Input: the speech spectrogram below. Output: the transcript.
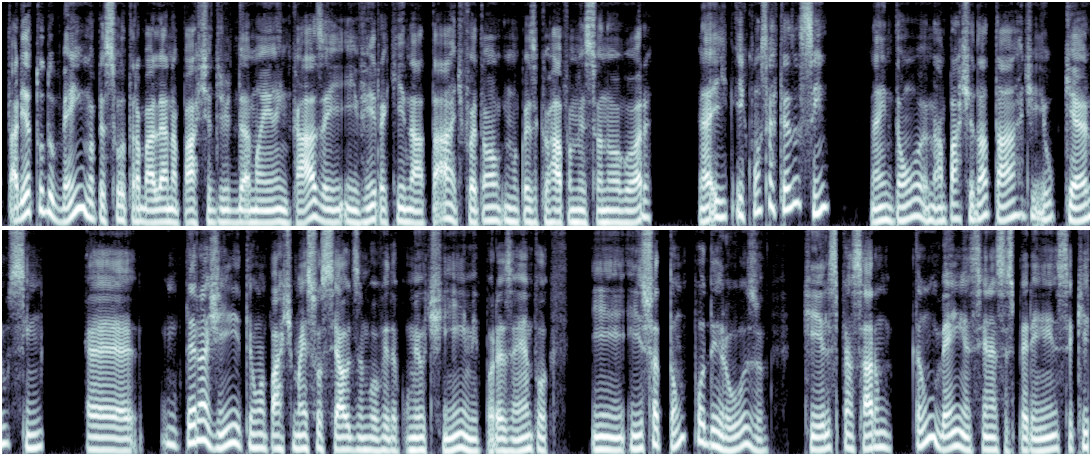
estaria tudo bem uma pessoa trabalhar na parte de, da manhã em casa e, e, vir aqui na tarde? Foi até uma coisa que o Rafa mencionou agora, né, e, e com certeza sim, né, então na parte da tarde eu quero sim é, interagir, ter uma parte mais social desenvolvida com o meu time, por exemplo, e, isso é tão poderoso que eles pensaram tão bem assim nessa experiência que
